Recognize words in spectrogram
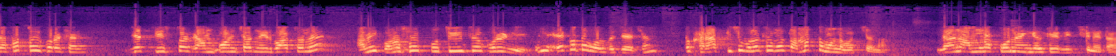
যথার্থই করেছেন যে ত্রিস্তর গ্রাম পঞ্চায়েত নির্বাচনে আমি কোনো সময় প্রতিনিধিত্ব করিনি। উনি একথা বলতে চেয়েছেন। তো খারাপ কিছু বলেছেন বলতে আমার তো মনে হচ্ছে না। জানেন আমরা কোন অ্যাঙ্গেল থেকে নিচ্ছেন এটা?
